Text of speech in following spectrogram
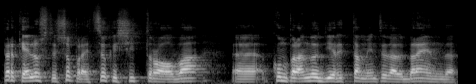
perché è lo stesso prezzo che si trova eh, comprando direttamente dal brand.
